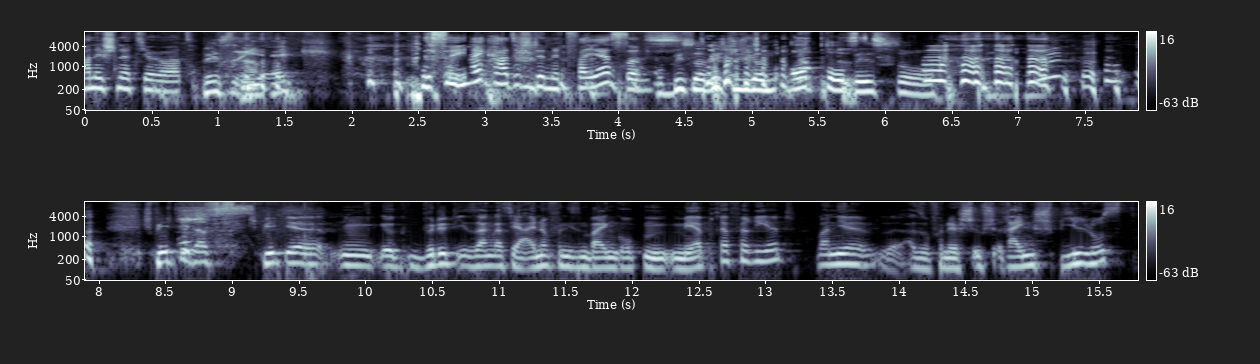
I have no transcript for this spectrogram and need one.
hab ich nicht gehört. Bis Eck. Das Eck hatte ich den nicht vergessen. Du bist ja richtig ein Otto, bist du. Spielt ihr das, spielt ihr, mh, würdet ihr sagen, dass ihr eine von diesen beiden Gruppen mehr präferiert? Wann ihr, also von der reinen Spiellust?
